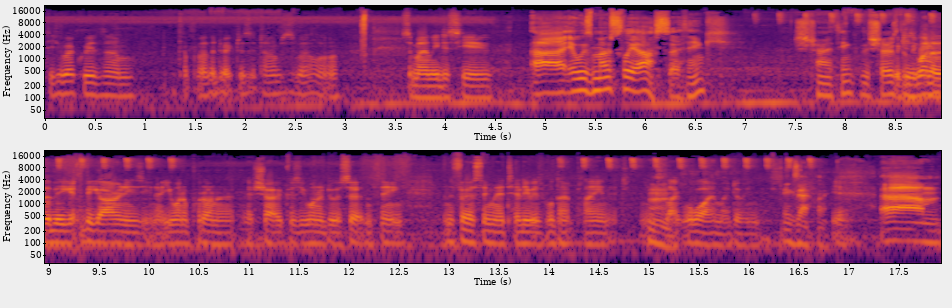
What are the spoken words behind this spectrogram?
did you work with um, a couple of other directors at times as well, or is it mainly just you? Uh, it was mostly us, I think. Just trying to think of the shows. Which is one of the big big ironies. You know, you want to put on a, a show because you want to do a certain thing, and the first thing they tell you is, "Well, don't play in it." And it's like, well, why am I doing this? Exactly. Yeah. Um,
